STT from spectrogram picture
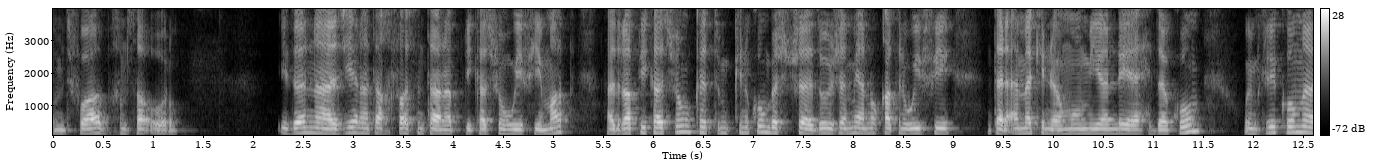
مدفوعه بخمسة أورو. اذا هادي l'interface نتاع l'application Wifi Map هاد l'application كتمكنكم باش تشاهدوا جميع نقاط الويفي نتاع الأماكن العمومية اللي حداكم. ويمكن لكم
